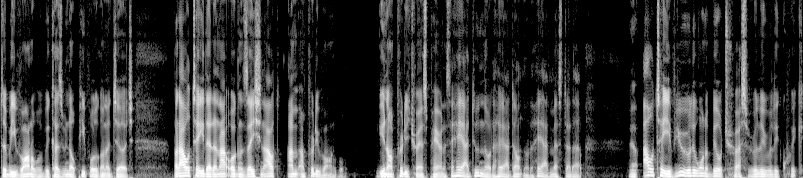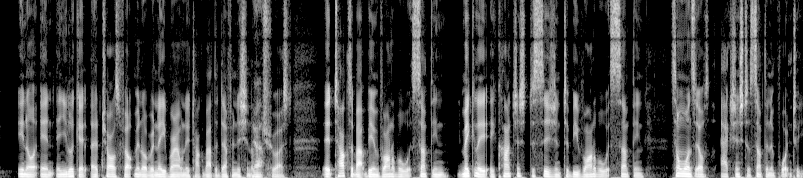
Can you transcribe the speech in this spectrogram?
to be vulnerable because we know people are going to judge. But I will tell you that in our organization, I'll, I'm I'm pretty vulnerable. You know, I'm pretty transparent. I say, "Hey, I do know that. Hey, I don't know that. Hey, I messed that up." Yeah. I will tell you if you really want to build trust really, really quick, you know, and, and you look at, at Charles Feltman or Brene Brown when they talk about the definition of Yeah. trust, it talks about being vulnerable with something, making a, a conscious decision to be vulnerable with something, someone else's actions to something important to you.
